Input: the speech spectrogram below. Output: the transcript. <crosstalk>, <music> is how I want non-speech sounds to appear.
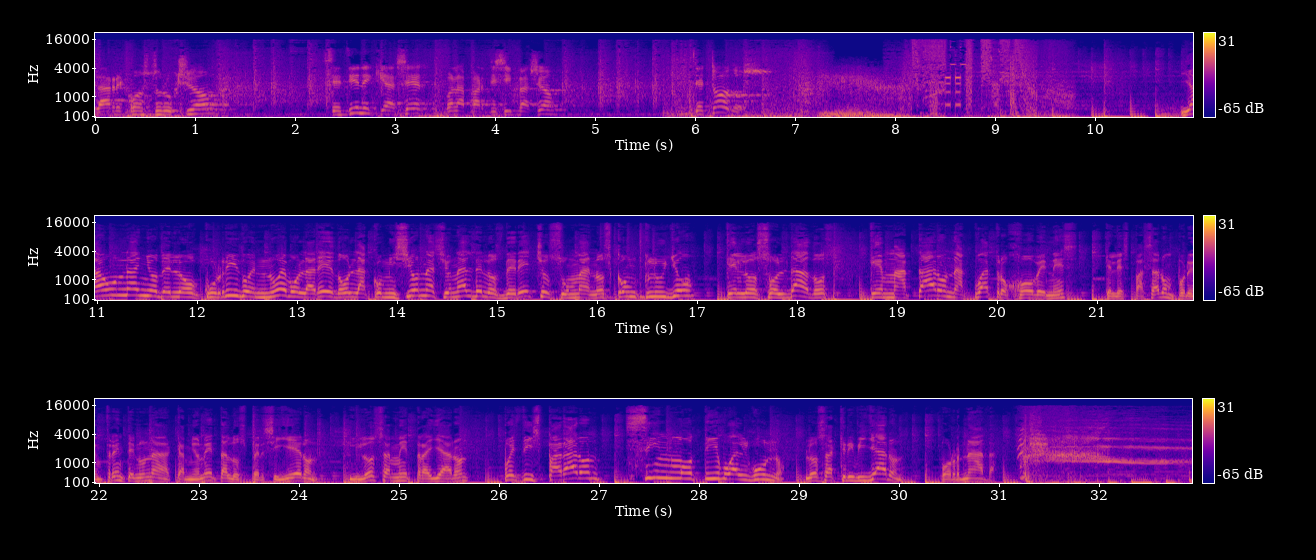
La reconstrucción se tiene que hacer con la participación de todos. Y a un año de lo ocurrido en Nuevo Laredo, la Comisión Nacional de los Derechos Humanos concluyó que los soldados que mataron a cuatro jóvenes que les pasaron por enfrente en una camioneta, los persiguieron y los ametrallaron, pues dispararon sin motivo alguno, los acribillaron por nada.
